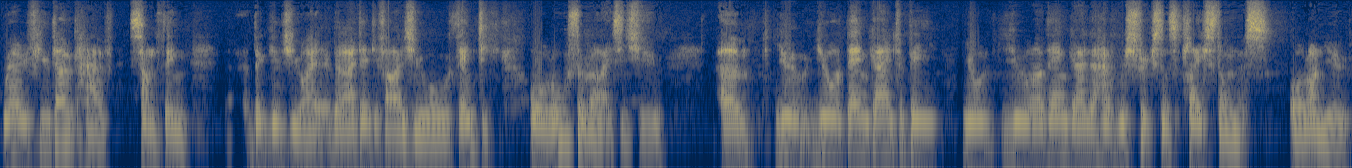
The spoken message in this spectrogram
where if you don't have something that gives you that identifies you or authentic or authorizes you, um, you you're then going to be you you are then going to have restrictions placed on us or on you,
